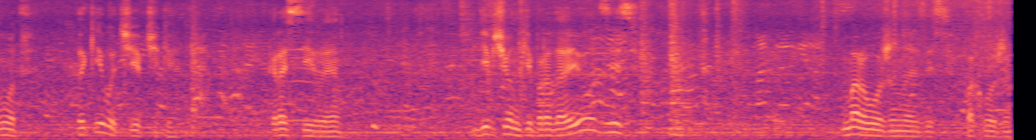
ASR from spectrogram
Вот. Такие вот чепчики. Красивые. Девчонки продают здесь. Мороженое здесь, похоже.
